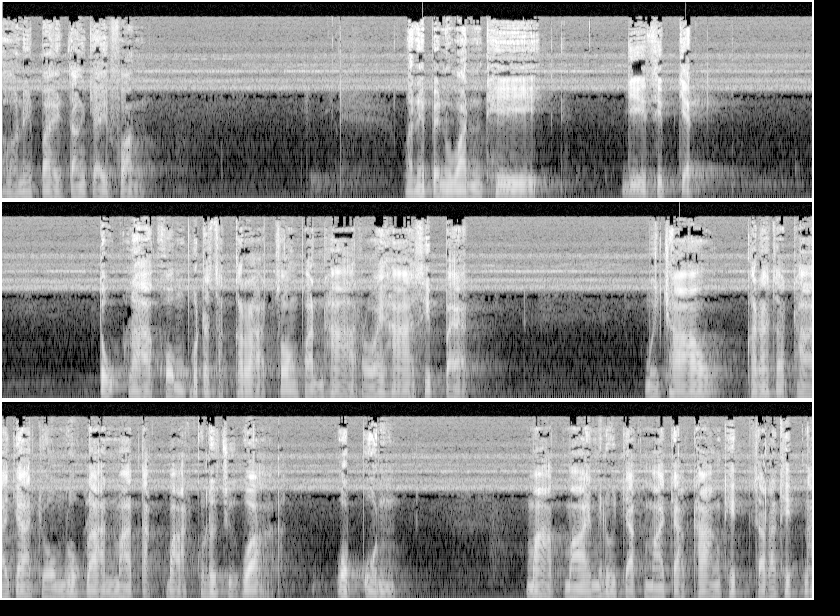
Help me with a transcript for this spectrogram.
ต่อนนี้ไปตั้งใจฟัง วันนี้เป็นวันที่ยี่สิบเจ็ดตุลาคมพุทธศักราช 2558 เมื่อเช้าคณะสัตยาญาติโยมลูกหลานมาตักบาตรก็รู้สึกว่า อบอุ่น มากมายไม่รู้จักมาจากทางทิศสารทิศไหน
